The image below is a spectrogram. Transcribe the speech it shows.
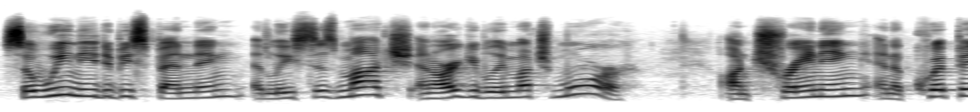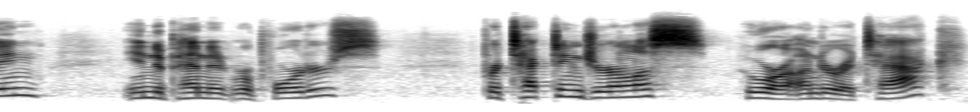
So we need to be spending at least as much and arguably much more on training and equipping independent reporters, protecting journalists who are under attack,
